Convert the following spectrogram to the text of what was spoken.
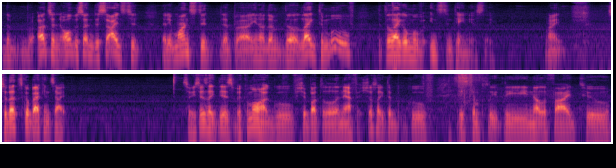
the rutzin all of a sudden decides to that it wants to, uh, you know, the the leg to move, that the leg will move instantaneously, right? So let's go back inside. So he says like this: "V'kamo nefesh." Just like the goof is completely nullified to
